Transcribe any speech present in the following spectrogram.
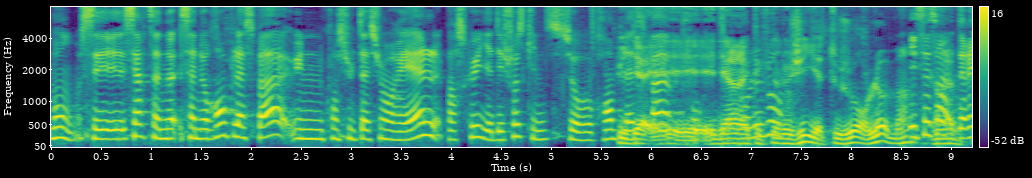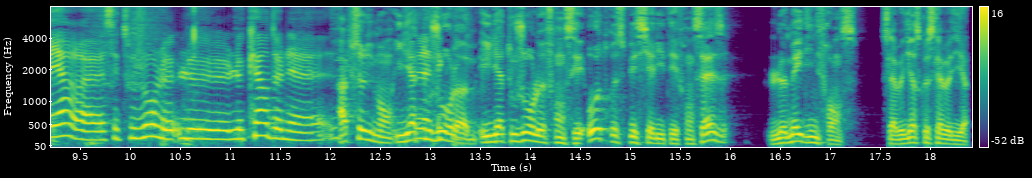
Bon, c'est certes, ça ne, ça ne, remplace pas une consultation réelle parce qu'il y a des choses qui ne se remplacent pas. et, derrière la technologie, il y a toujours l'homme. Hein, et c'est ça. Derrière, c'est toujours le, le, le, cœur de. La, Absolument. Il y a toujours l'homme. Il y a toujours le français. Autre spécialité française, le Made in France. Cela veut dire ce que cela veut dire.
